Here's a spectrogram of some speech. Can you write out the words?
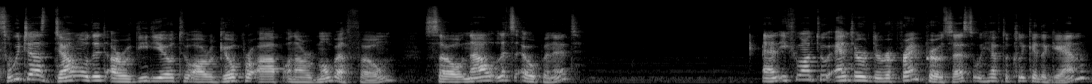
so we just downloaded our video to our GoPro app on our mobile phone. So now let's open it. And if you want to enter the reframe process, we have to click it again.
